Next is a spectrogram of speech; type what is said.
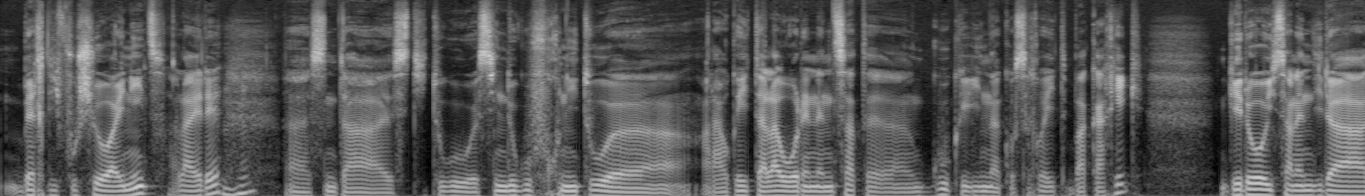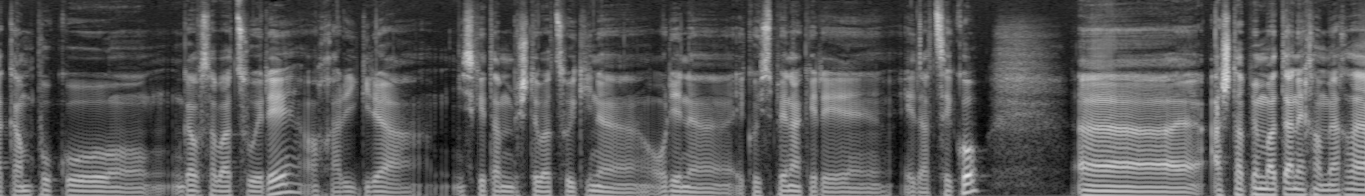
berdifusio hainitz, ala ere. Mm -hmm. ez ditugu, ezin dugu furnitu, uh, ara hogeita lau horren entzat uh, guk egindako zerbait bakarrik. Gero izanen dira kanpoko gauza batzu ere, hor gira izketan beste batzuekin horien uh, ekoizpenak ere edatzeko. Uh, astapen batean egan behar da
